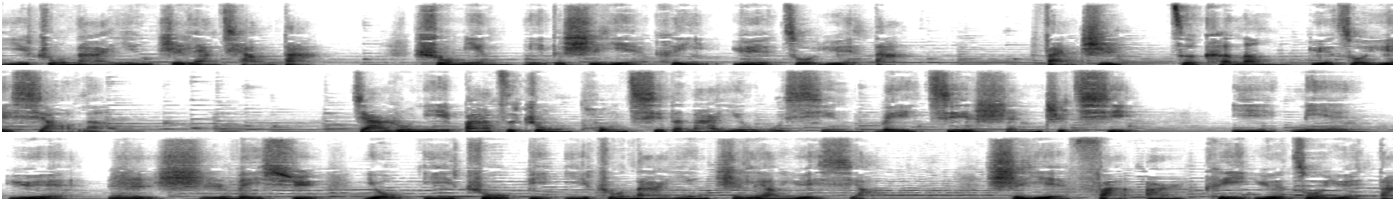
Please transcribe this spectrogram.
一柱纳音质量强大，说明你的事业可以越做越大；反之，则可能越做越小了。假如你八字中同气的纳音五行为忌神之气，以年月日时为序，有一柱比一柱纳音质量越小，事业反而可以越做越大；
